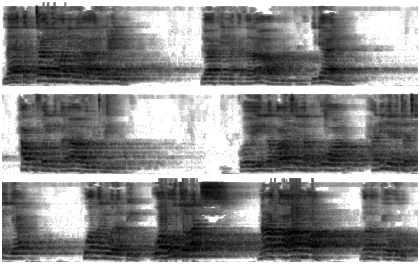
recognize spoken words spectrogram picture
na yakatajwa maneno ya ahli alilm lakini akadharau na kujali hakufaidika navyo vitu hivyo. Kwa hiyo hili la kwanza linapokuwa hadija litatija kuangaliwa la pili. Wa hujrat na akahamwa mwanamke huyo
